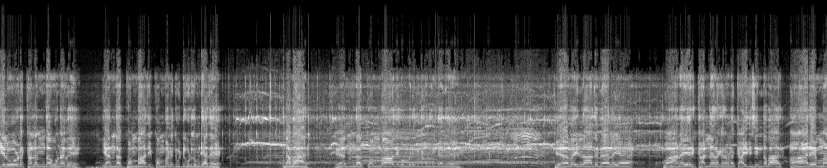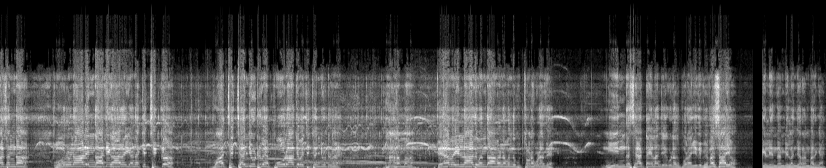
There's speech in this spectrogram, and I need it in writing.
அறிவியலோட கலந்த உணவு. எந்த கொம்பாதி கொம்பனுக்கு விட்டு கொடுக்க முடியாது. எந்த கொம்பாதி கொம்பனுக்கு விட்டு கொடுக்க முடியாது. தேவையில்லாத வேலைய பனையர் கல் இறக்குறவனை கைது செய்தவார் ஆறே மாசம்தான். ஒரு நாள் இந்த அதிகாரம் எனக்கு சிக்கும். வச்சு செஞ்சு விட்டுருவேன் பூராத்தையும் வச்சு செஞ்சு விட்டுருவேன். ஆமா தேவையில்லாது வந்து அவனை வந்து தொடக்கூடாது நீ இந்த சேட்டையெல்லாம் செய்யக்கூடாது பூரா இது விவசாயம். என் தம்பியெல்லாம் ஜரம் பாருங்க.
